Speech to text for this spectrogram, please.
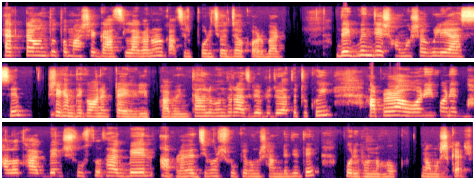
একটা অন্তত মাসে গাছ লাগানোর গাছের পরিচর্যা করবার। দেখবেন যে সমস্যাগুলি আসছে, সেখান থেকে অনেকটাই রিলিফ পাবেন। তাহলে বন্ধুরা, আজকের ভিডিও এতটুকুই। আপনারা অনেক অনেক ভালো থাকবেন, সুস্থ থাকবেন। আপনাদের জীবন সুখ এবং সমৃদ্ধিতে পরিপূর্ণ হোক। নমস্কার।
